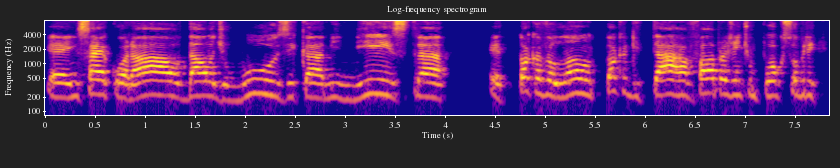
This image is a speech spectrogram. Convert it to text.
é, ensaia coral, dá aula de música, ministra, é, toca violão, toca guitarra, fala para a gente um pouco sobre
